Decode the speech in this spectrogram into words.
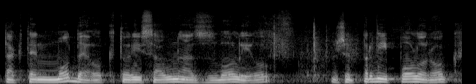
tak ten model, ktorý sa u nás zvolil, že prvý pol rok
